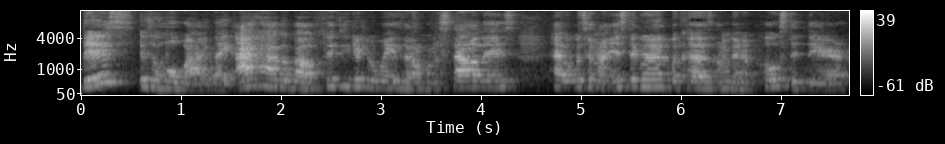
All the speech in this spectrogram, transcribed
this is a whole vibe. Like i have about 50 different ways that i want to style this. Head over to my instagram because i'm gonna post it there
